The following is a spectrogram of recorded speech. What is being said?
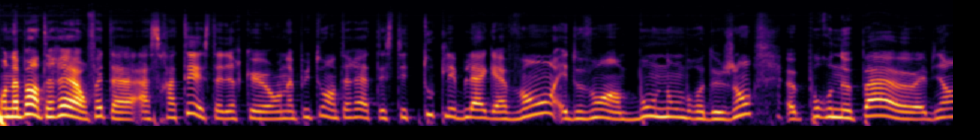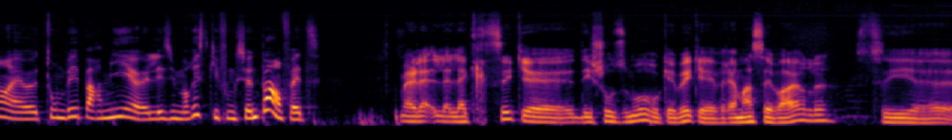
On n'a pas intérêt en fait à, se rater, c'est-à-dire qu'on a plutôt intérêt à tester toutes les blagues avant et devant un bon nombre de gens euh, pour ne pas euh, eh bien euh, tomber parmi les humoristes qui fonctionnent pas en fait. Mais la, la- critique euh, des shows d'humour au Québec est vraiment sévère. là. C'est euh,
